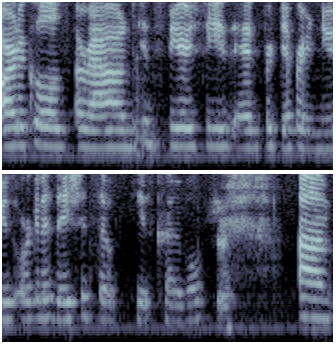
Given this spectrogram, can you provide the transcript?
articles around conspiracies and for different news organizations, so he is credible. Sure. Um,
